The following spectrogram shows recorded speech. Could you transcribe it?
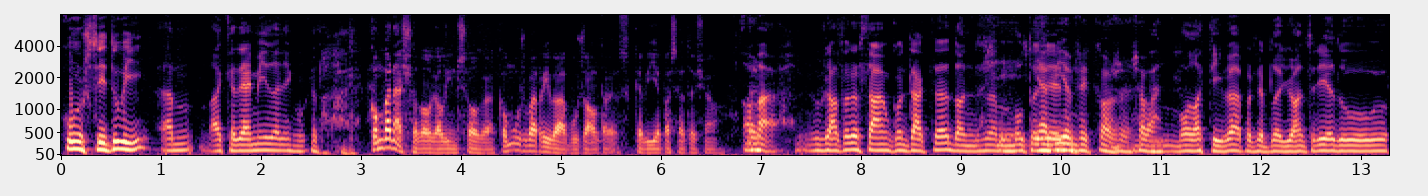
constituir amb l'Acadèmia de Llengua Catalana. Com va anar això del Galinsoga? Com us va arribar a vosaltres que havia passat això? Home, nosaltres estàvem en contacte doncs, amb Sí, molta ja gent havíem fet coses abans. molt activa, per exemple, Joan Triadú,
